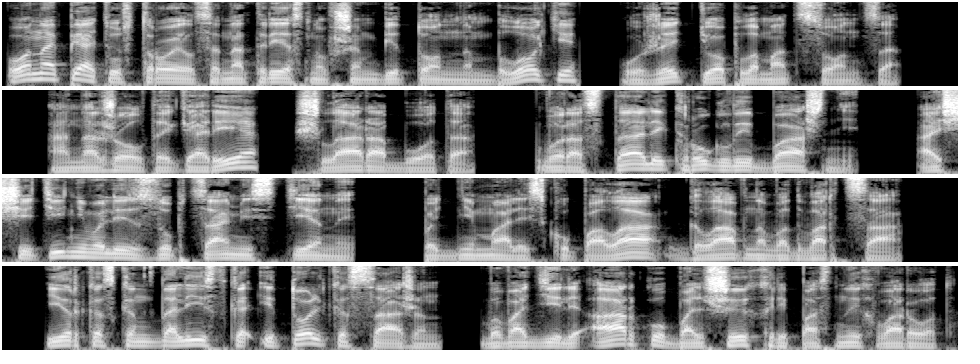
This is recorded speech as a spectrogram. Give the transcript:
Он опять устроился на треснувшем бетонном блоке, уже теплом от солнца. А на желтой горе шла работа. Вырастали круглые башни, ощетинивались зубцами стены, поднимались купола главного дворца. Ирка-скандалистка и только Сажен выводили арку больших крепостных ворот.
